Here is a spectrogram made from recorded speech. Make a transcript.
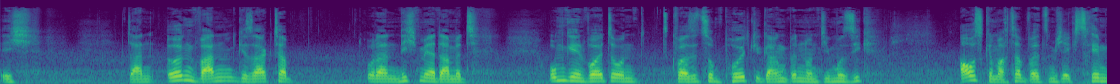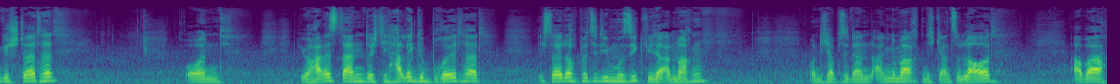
ich dann irgendwann gesagt habe oder nicht mehr damit umgehen wollte und quasi zum Pult gegangen bin und die Musik ausgemacht habe, weil es mich extrem gestört hat. Und Johannes dann durch die Halle gebrüllt hat, ich soll doch bitte die Musik wieder anmachen. Und ich habe sie dann angemacht, nicht ganz so laut. Aber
